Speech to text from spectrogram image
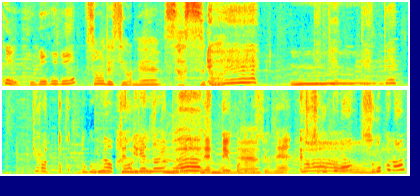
構ほぼほぼ？そうですよね。さすえがうん。だって限定キャラとかどこみんな全部入れないと含んでですもんね。っていうことですよね。えすごくない？すごくない？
